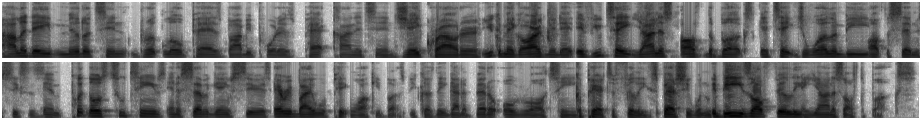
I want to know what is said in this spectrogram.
Holiday, Middleton, Brook Lopez, Bobby Portis, Pat Connaughton, Jae Crowder. You can make an argument that if you take Giannis off the Bucks and take Joel Embiid off the 76ers and put those two teams in a seven game series, everybody will pick Milwaukee Bucks because they got a better overall team compared to Philly, especially when Embiid's off Philly and Giannis off the Bucks.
